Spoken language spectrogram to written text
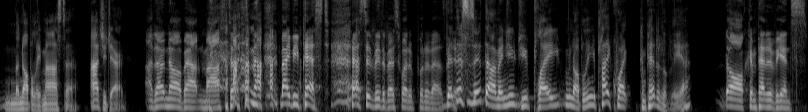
Monopoly master. Aren't you, Jared? I don't know about master. Maybe pest. Pest would be the best way to put it as. But yeah. this is it, though. I mean, you, you play Monopoly, you play quite competitively, yeah? oh, competitive against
